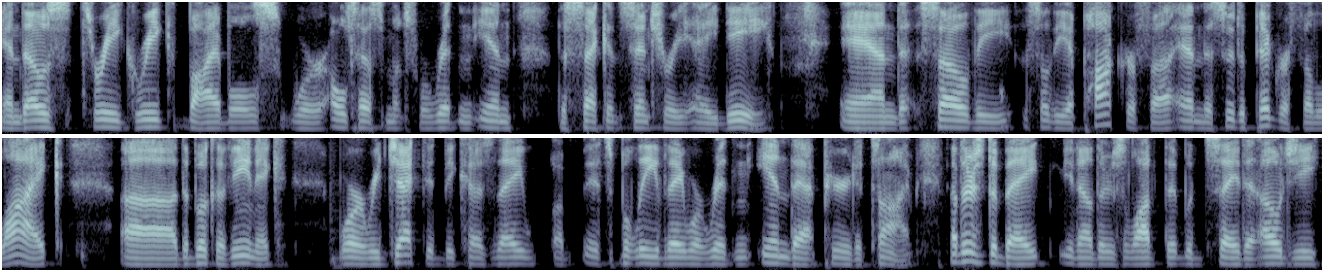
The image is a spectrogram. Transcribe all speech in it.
And those three Greek Bibles were Old Testaments were written in the second century A.D. And so the so the Apocrypha and the Pseudepigrapha, like uh, the Book of Enoch, were rejected because they uh, it's believed they were written in that period of time. Now there's debate, you know, there's a lot that would say that oh gee,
